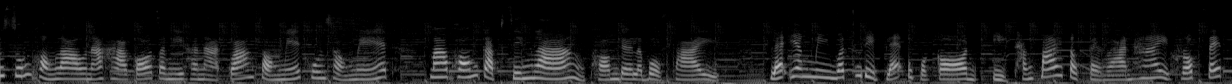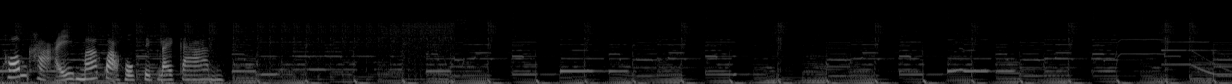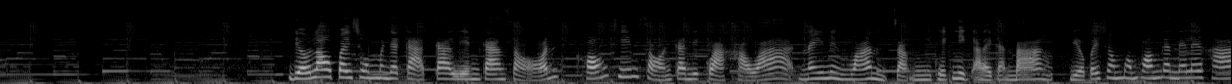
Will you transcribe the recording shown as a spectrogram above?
ชุดซุ้มของเรานะคะ ก็จะมีขนาดกว้าง 2 เมตรคูณ 2 เมตร มาพร้อมกับซิงค์ล้าง พร้อมเดินระบบไฟ และยังมีวัตถุดิบและอุปกรณ์ อีกทั้งป้ายตกแต่งร้านให้ครบเซตพร้อมขายมากกว่า 60 รายการ เดี๋ยวเราไปชมบรรยากาศการเรียนการสอนของทีมสอนกันดีกว่าค่ะว่า ใน 1 วันจะมีเทคนิคอะไรกันบ้าง เดี๋ยวไปชมพร้อม ๆ กันได้เลยค่ะ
